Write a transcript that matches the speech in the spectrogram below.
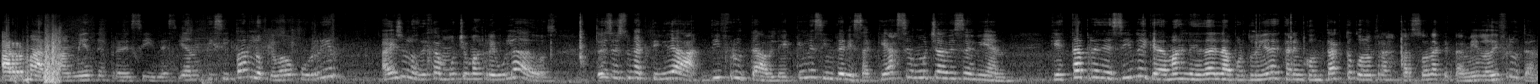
armar ambientes predecibles y anticipar lo que va a ocurrir, a ellos los deja mucho más regulados. Entonces es una actividad disfrutable, que les interesa, que hace muchas veces bien, que está predecible y que además les da la oportunidad de estar en contacto con otras personas que también lo disfrutan.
